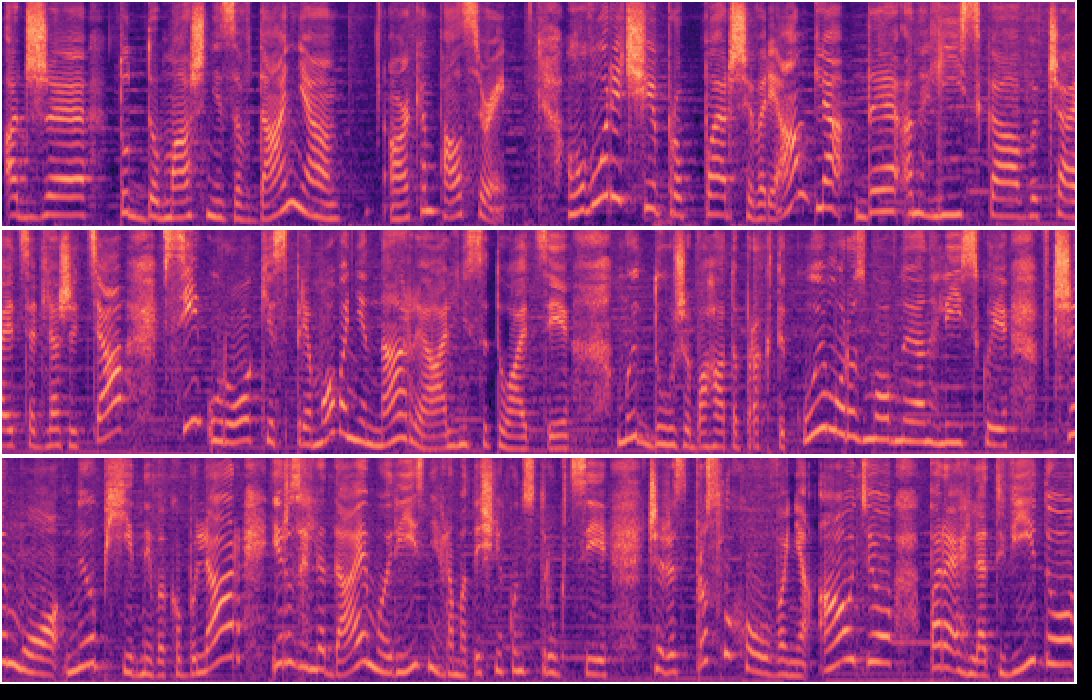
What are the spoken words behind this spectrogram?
адже тут домашні завдання are compulsory. Говорячи про перший варіант, для де англійська вивчається для життя, всі уроки спрямовані на реальні ситуації. Ми дуже багато практикуємо розмовної англійської, вчимо необхідний вокабуляр і розглядаємо різні граматичні конструкції через прослуховування аудіо, перегляд відео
